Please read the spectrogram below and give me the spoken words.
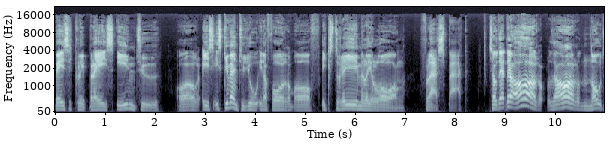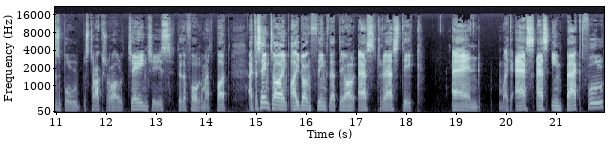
basically plays into or is, is given to you in a form of extremely long flashback. So there, there are there are noticeable structural changes to the format, but at the same time, I don't think that they are as drastic and like as as impactful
